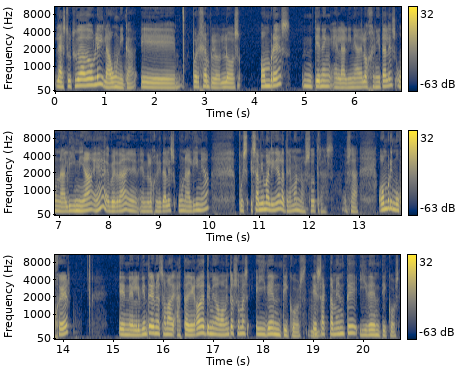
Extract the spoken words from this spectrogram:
la estructura doble y la única. Eh, por ejemplo, los hombres mm, tienen en la línea de los genitales una línea, ¿eh? ¿verdad? En, en los genitales una línea, pues esa misma línea la tenemos nosotras. O sea, hombre y mujer en el vientre de nuestra madre, hasta llegado a determinado momento, somos idénticos, exactamente idénticos.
